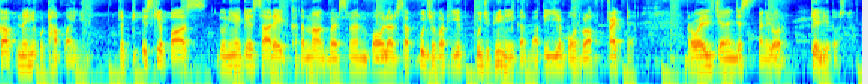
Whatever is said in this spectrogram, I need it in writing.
कप नहीं उठा पाई है, जबकि इसके पास दुनिया के सारे खतरनाक बैट्समैन बॉलर सब कुछ है बट ये कुछ भी नहीं कर पाती। ये बहुत बड़ा फैक्ट है रॉयल चैलेंजर्स बेंगलोर के लिए दोस्तों।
